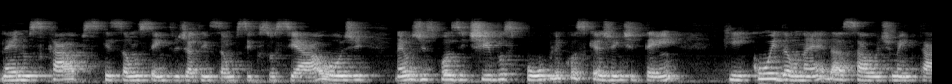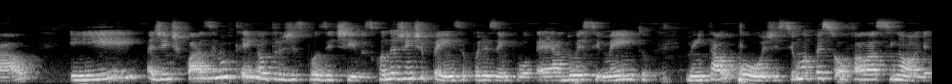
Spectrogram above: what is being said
né, nos CAPs, que são os Centros de Atenção Psicossocial, hoje né, os dispositivos públicos que a gente tem, que cuidam né, da saúde mental, e a gente quase não tem outros dispositivos. Quando a gente pensa, por exemplo, é adoecimento mental hoje, se uma pessoa falar assim, olha,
